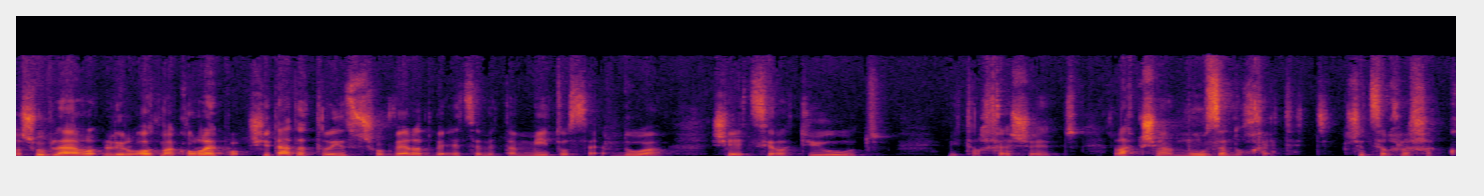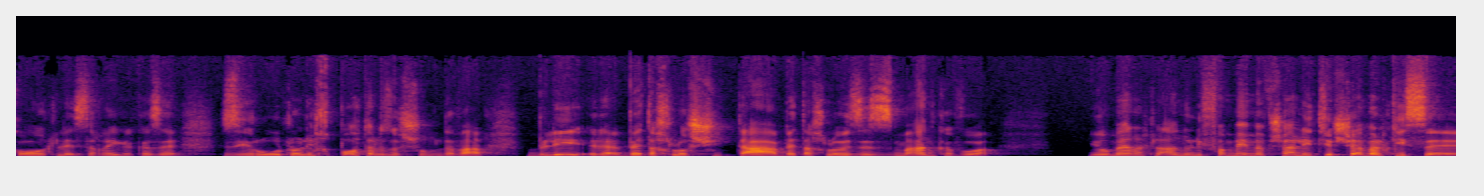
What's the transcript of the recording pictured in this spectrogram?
חשוב לראות מה קורה פה. שיטת התריס שוברת בעצם את המיתוס הידוע שיצירתיות מתרחשת רק כשהמוזה נוחתת, כשצריך לחכות לאיזה רגע כזה זהירות, לא לכפות על זה שום דבר, בלי, בטח לא שיטה, בטח לא איזה זמן קבוע. היא אומרת לנו, לפעמים אפשר להתיישב על כיסא,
